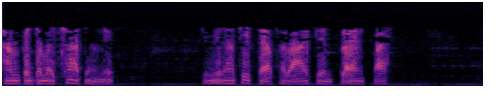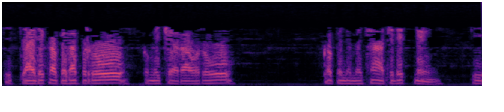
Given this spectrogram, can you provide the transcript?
ธรรมเป็นธรรมชาติอย่างหนึ่ง ที่มีหน้าที่แตกสลายเปลี่ยนแปลงไป จิตใจที่เข้าไปรับรู้ ก็ไม่ใช่เรารู้ ก็เป็นธรรมชาติชนิดหนึ่งที่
